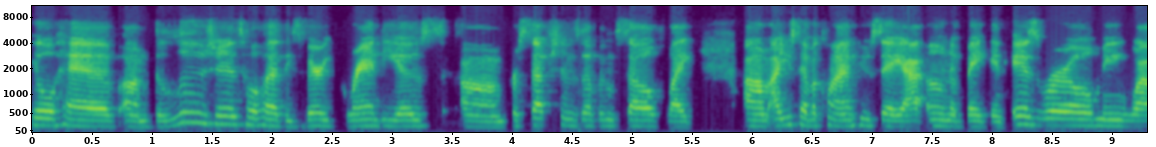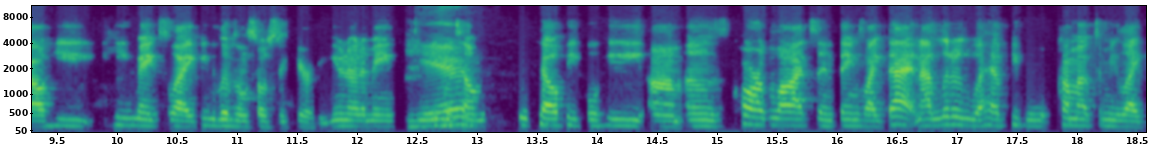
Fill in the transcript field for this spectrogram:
he'll have um, delusions. He'll have these very grandiose um, perceptions of himself. Like um, i used to have a client who say i own a bank in israel. Meanwhile he he makes like he lives on social security. You know what i mean? He would Yeah. tell me would tell people he um, owns car lots and things like that and i literally would have people come up to me like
